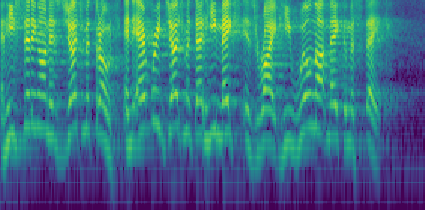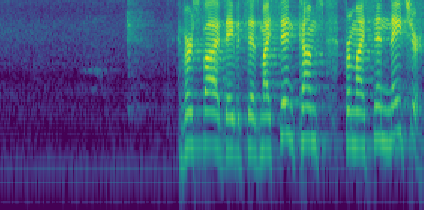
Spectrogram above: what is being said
and he's sitting on his judgment throne, and every judgment that he makes is right. He will not make a mistake. In verse 5, David says, My sin comes from my sin nature.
